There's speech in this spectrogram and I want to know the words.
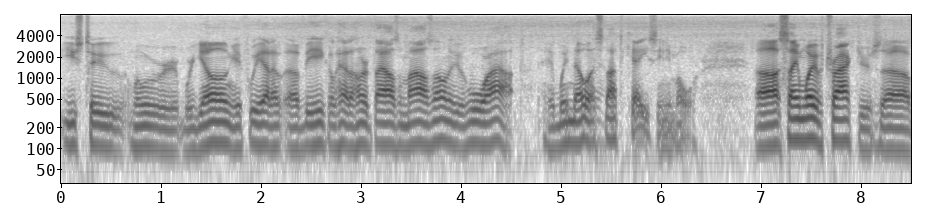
used to when we were, were young, if we had a, a vehicle had 100,000 miles on it, it wore out. And we know that's not the case anymore. Uh, same way with tractors. Uh,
